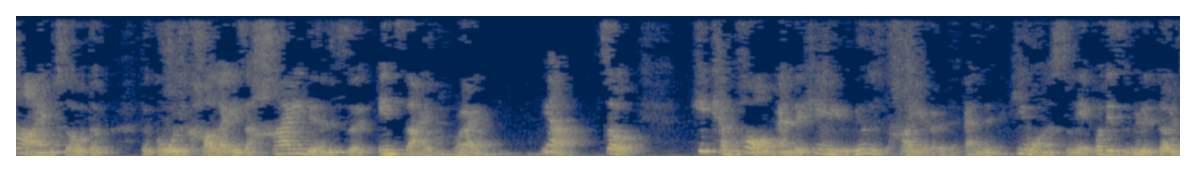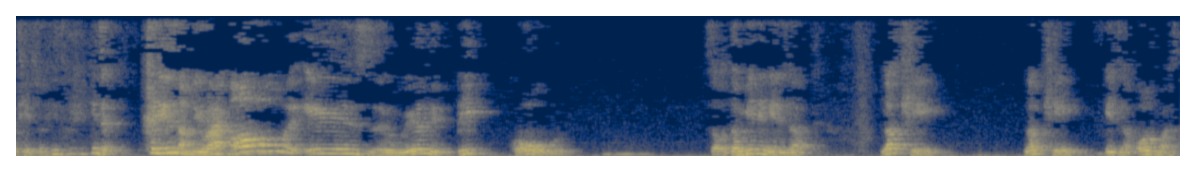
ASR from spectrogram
time, so the, the gold color is hidden inside, right? Yeah. So he came home and he really tired and he wanna sleep, but it's really dirty. So he's he's clean something, right? Oh, is really big gold. So the meaning is uh, lucky, lucky is almost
